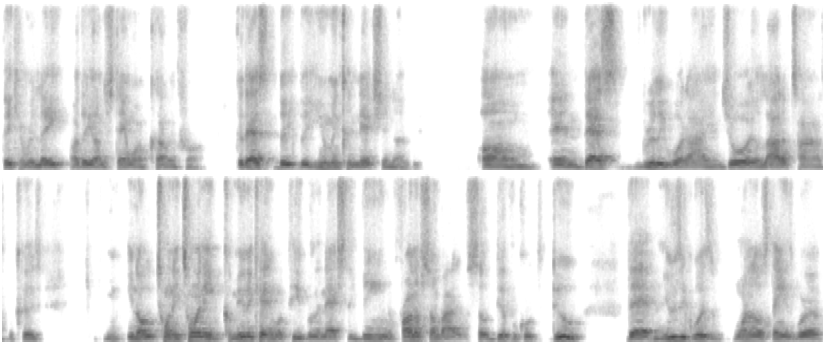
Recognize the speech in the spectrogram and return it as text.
they can relate or they understand where I'm coming from. Because that's the, the human connection of it. Um, and that's really what I enjoy a lot of times because you know 2020 communicating with people and actually being in front of somebody was so difficult to do that music was one of those things where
